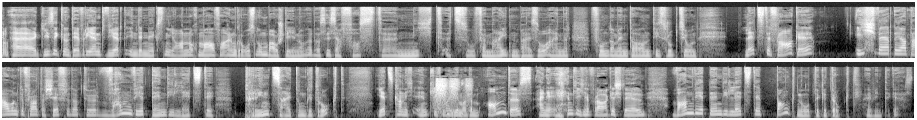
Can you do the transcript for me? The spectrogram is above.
äh, Giesecke und Devrient wird in den nächsten Jahren noch mal vor einem großen Umbau stehen, oder? Das ist ja fast äh, nicht äh, zu vermeiden bei so einer fundamentalen Disruption. Letzte Frage. Ich werde ja dauernd gefragt als Chefredakteur, wann wird denn die letzte Printzeitung gedruckt. Jetzt kann ich endlich mal jemandem anders eine ähnliche Frage stellen. Wann wird denn die letzte Banknote gedruckt, Herr Wintergerst?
